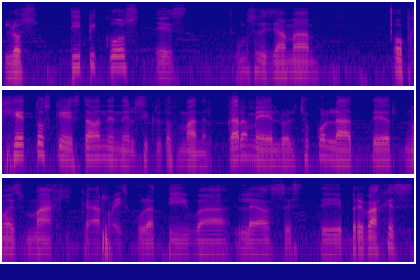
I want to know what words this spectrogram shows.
los típicos, ¿cómo se les llama? objetos que estaban en el Secret of Mana. El caramelo, el chocolate, no es mágica, raíz curativa, las este, brebajes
